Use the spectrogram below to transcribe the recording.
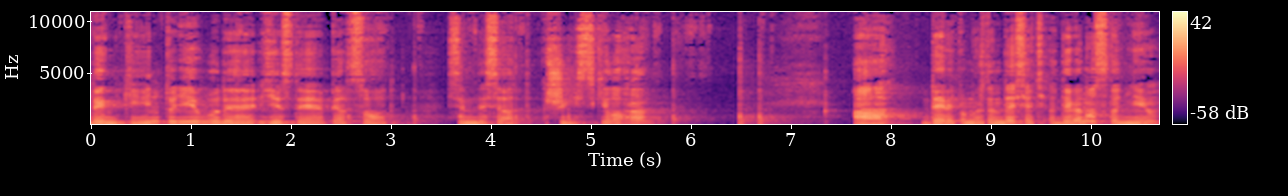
Один кінь тоді буде їсти 576 кілограм. А 9 помножити на 10 90 днів.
